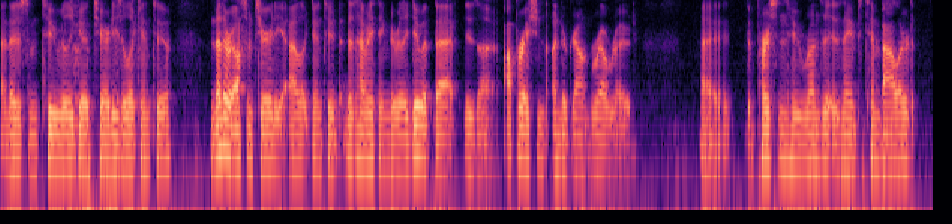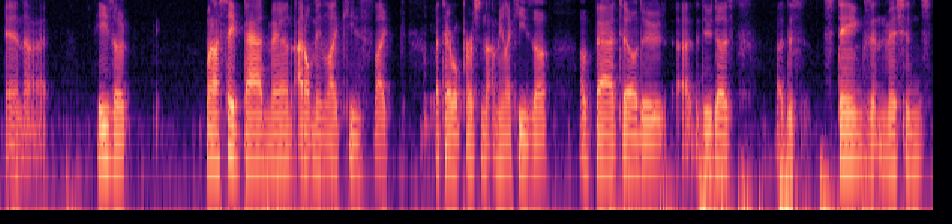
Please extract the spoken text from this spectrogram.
uh, there's some two really good charities to look into. Another awesome charity I looked into that doesn't have anything to really do with that is uh, Operation Underground Railroad. Uh, the person who runs it, his name's Tim Ballard, and uh, he's a. When I say bad man, I don't mean like he's like a terrible person. I mean, like he's a a bad tail dude. Uh, the dude does uh, this stings and missions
